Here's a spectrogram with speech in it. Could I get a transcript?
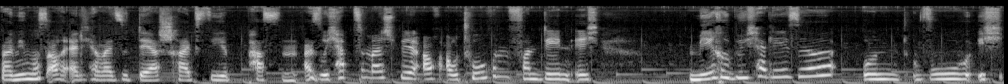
Bei mir muss auch ehrlicherweise der Schreibstil passen. Also ich habe zum Beispiel auch Autoren, von denen ich mehrere Bücher lese und wo ich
